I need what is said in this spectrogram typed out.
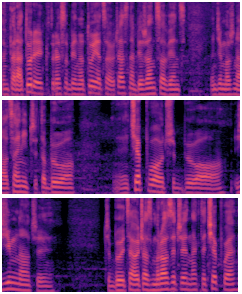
temperatury, które sobie notuję cały czas na bieżąco, więc będzie można ocenić, czy to było y, ciepło, czy było zimno, czy, czy były cały czas mrozy, czy jednak te ciepłe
